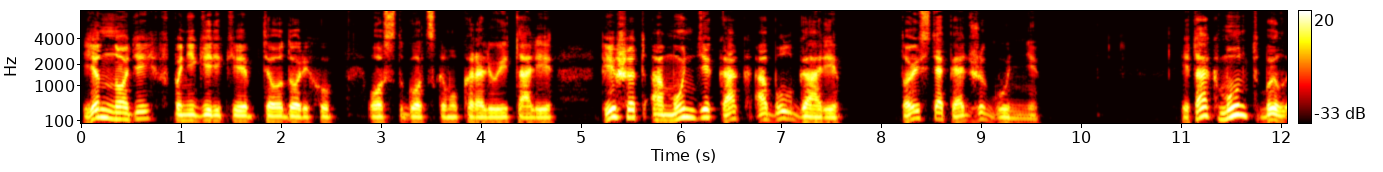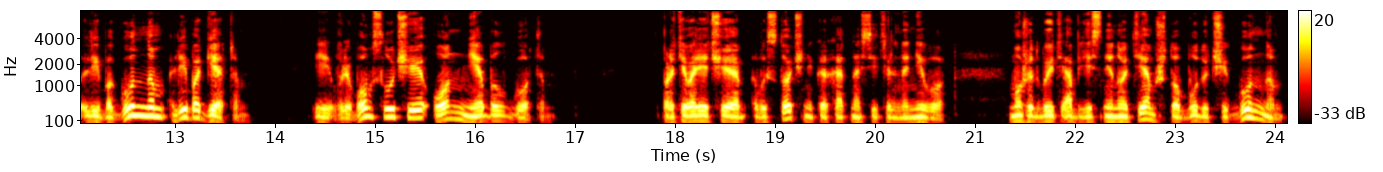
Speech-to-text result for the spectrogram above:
Яннодий в панигирике Теодориху, остготскому королю Италии, пишет о Мунде как о Булгаре, то есть опять же Гунне. Итак, Мунд был либо гунном, либо гетом и в любом случае он не был готом. Противоречие в источниках относительно него может быть объяснено тем, что, будучи гунном,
